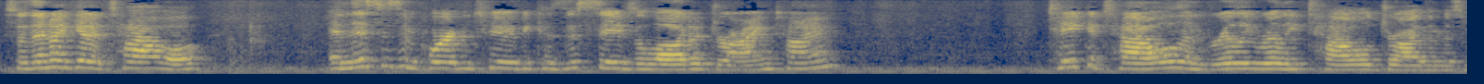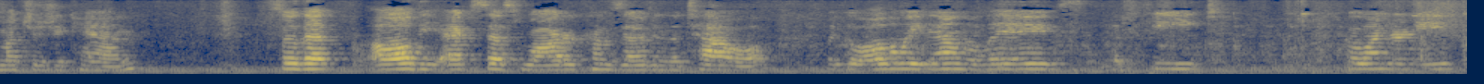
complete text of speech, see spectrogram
So then I get a towel and this is important too because this saves a lot of drying time. Take a towel and really, really towel dry them as much as you can so that all the excess water comes out in the towel. But go all the way down the legs, the feet, go underneath.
